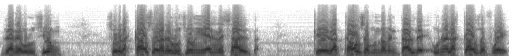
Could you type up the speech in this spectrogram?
de la revolución, sobre las causas de la revolución y él resalta que la causa fundamental, de una de las causas fue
